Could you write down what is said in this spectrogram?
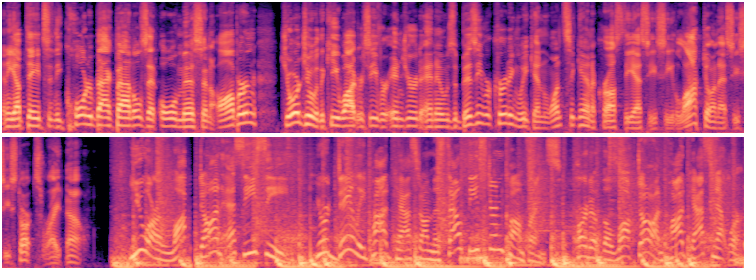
Any updates in the quarterback battles at Ole Miss and Auburn? Georgia with a key wide receiver injured, and it was a busy recruiting weekend once again across the SEC. Locked on SEC starts right now. You are Locked On SEC, your daily podcast on the Southeastern Conference, part of the Locked On Podcast Network.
